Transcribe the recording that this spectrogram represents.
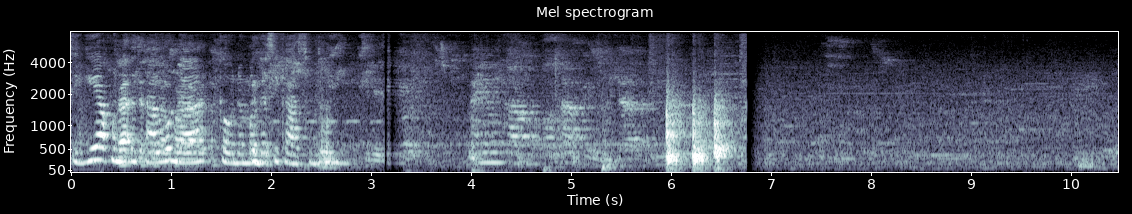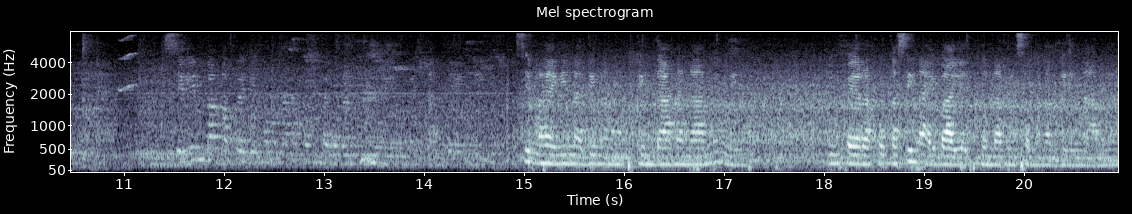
sige, ako natatawag ha. Ikaw na mag-asikaso doon. Kasi mahingi na din ang tindahan namin eh. Yung pera ko kasi naibayad ko na rin sa mga bill namin.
